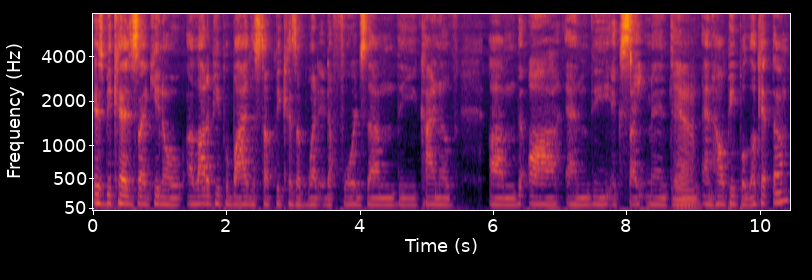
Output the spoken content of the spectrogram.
is because like you know a lot of people buy this stuff because of what it affords them the kind of um the awe and the excitement and and how people look at them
